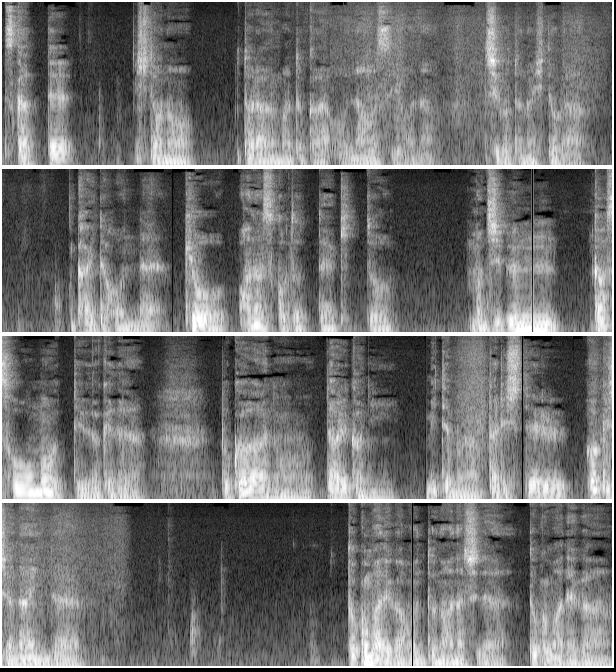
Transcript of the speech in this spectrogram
使って人のトラウマとかを治すような仕事の人が書いた本で今日話すことってきっと、まあ、自分がそう思うっていうだけで僕はあの誰かに見てもらったりしてるわけじゃないんでどこまでが本当の話でどこまでが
